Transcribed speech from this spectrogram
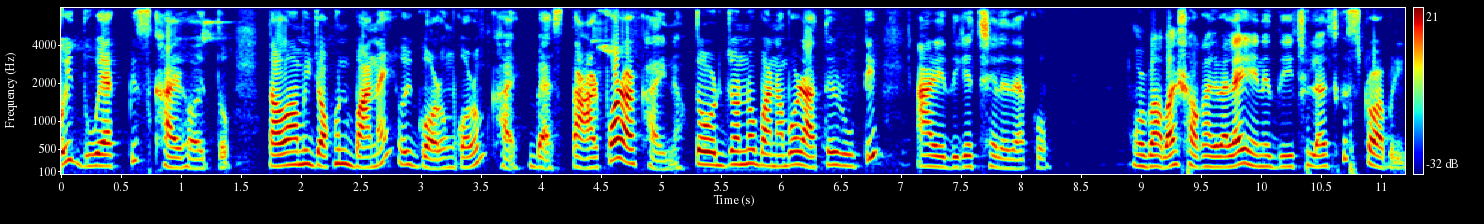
ওই দু এক পিস খায় হয়তো। তাও আমি যখন বানাই, ওই গরম গরম খাই। ব্যাস, তারপর আর খাই না। তো ওর জন্য বানাবো রাতের রুটি, আর এদিকে ছেলে দেখো। ওর বাবা সকালবেলায় এনে দিয়েছিল আজকে স্ট্রবেরি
